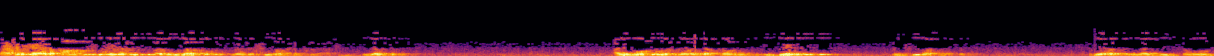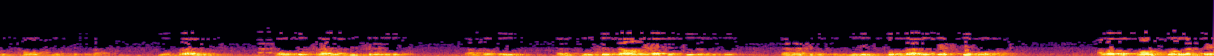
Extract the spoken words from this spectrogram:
కాకరకాయ రసం తీసుకుని ఏదో తీసుకున్నాను ఈ వెల్కమ్ అది నోట్లో పెట్టుకోవడం కష్టం ఈ దేని ఇది? మంచి వాసన అదే రకంగా జీవితంలో దుఃఖం వచ్చినప్పుడు కూడా ఈ ట్రైన్ అయితే ట్రైన్ డిఫరెంట్ దాంతో దాన్ని చూసేద్దామని యాటిట్యూడ్ ఎందుకు దాని అనిపిస్తుంది మీరు ఎప్పుడు దాని నుంచి ఎస్కేప్ అలా దుఃఖం వస్తుందంటే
